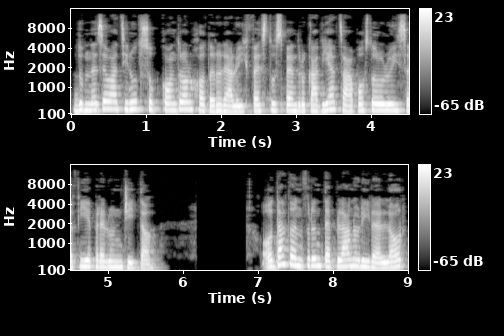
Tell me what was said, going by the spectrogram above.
Dumnezeu a ținut sub control hotărârea lui Festus pentru ca viața apostolului să fie prelungită. Odată înfrânte planurile lor,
